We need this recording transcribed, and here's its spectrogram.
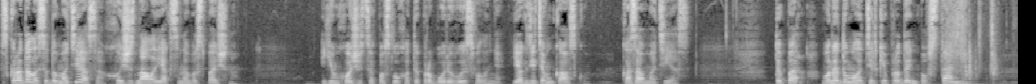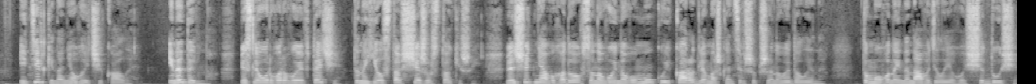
скрадалися до Матіаса, хоч знали, як це небезпечно. Їм хочеться послухати про бурю визволення, як дітям казку, казав Матіас. Тепер вони думали тільки про день повстання і тільки на нього й чекали. І не дивно, після урварової втечі Тенгіл став ще жорстокіший. Він щодня вигадував все нову й нову муку і кару для мешканців Шепшинової долини. Тому вони й ненавиділи його ще дужче,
